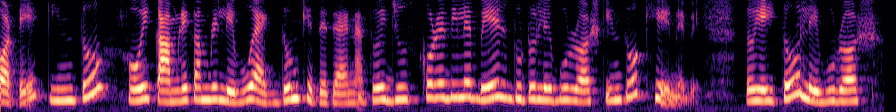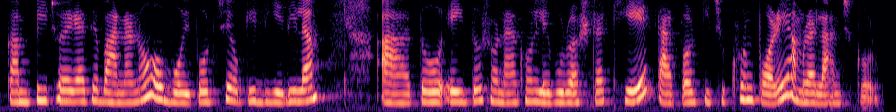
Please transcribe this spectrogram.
বটে, কিন্তু ওই কামড়ে কামড়ে লেবু একদম খেতে চায় না। তো এই জুস করে দিলে বেশ দুটো লেবুর রস কিন্তু ও খেয়ে নেবে। তো এই তো লেবুর রস কমপ্লিট হয়ে গেছে বানানো, ও বই পড়ছে, ওকে দিয়ে দিলাম। তো এই তো সোনা এখন লেবুর রসটা খেয়ে তারপর কিছুক্ষণ পরে আমরা লাঞ্চ করব।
